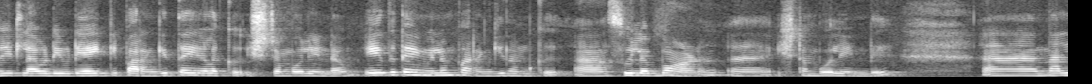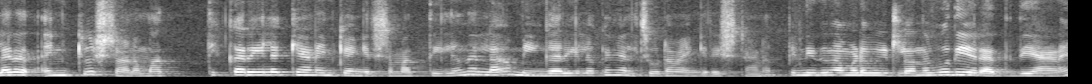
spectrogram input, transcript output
വീട്ടിൽ അവിടെ ഇവിടെ ആയിട്ട് പറങ്കി തൈകളൊക്കെ ഇഷ്ടം പോലെ ഉണ്ടാവും. ഏത് ടൈമിലും പറങ്കി നമുക്ക് സുലഭമാണ് ഇഷ്ടം പോലെ ഉണ്ട്. നല്ല എനിക്കും ഇഷ്ടമാണ് മത്തിക്കറിയിലൊക്കെയാണ് എനിക്ക് ഭയങ്കര ഇഷ്ടം. മത്തിയിൽ എന്നല്ല മീൻ കറിയിലൊക്കെ ഞലച്ചൂട്ടാൻ ഭയങ്കര ഇഷ്ടമാണ് പിന്നെ ഇത് നമ്മുടെ വീട്ടിൽ വന്ന പുതിയൊരു അതിഥിയാണ്.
